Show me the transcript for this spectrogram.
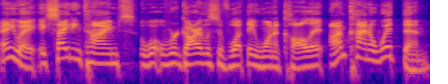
Anyway, exciting times, regardless of what they want to call it. I'm kind of with them.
